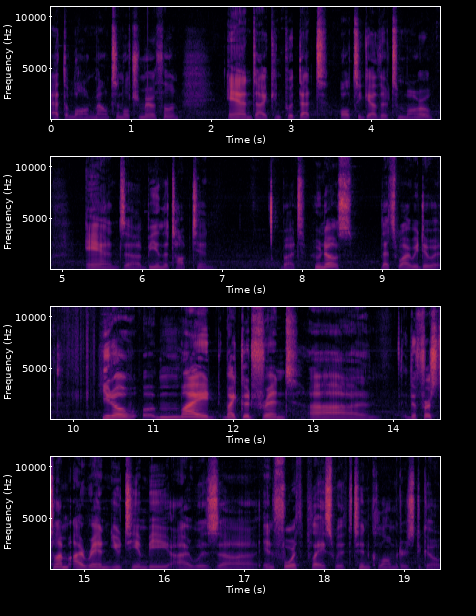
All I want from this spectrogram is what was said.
at the Long Mountain Ultra Marathon. And I can put that all together tomorrow and uh, be in the top 10. But who knows? That's why we do it. You know, my, my good friend, uh, the first time I ran UTMB, I was uh, in fourth place with 10 kilometers to go.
